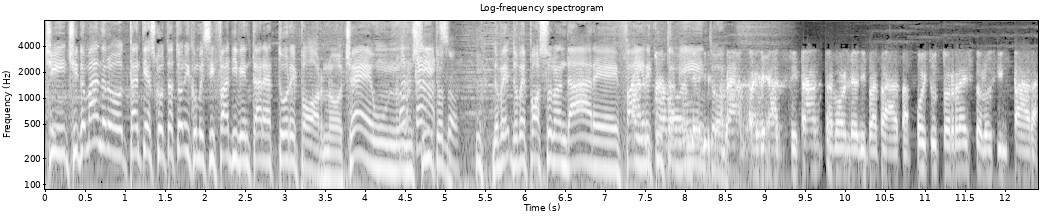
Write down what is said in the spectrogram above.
ci, ci domandano tanti ascoltatori come si fa a diventare attore porno. C'è un, un sito dove, dove possono andare, fai il Tanta voglia di reclutamento. patata, ragazzi, tanta voglia di patata. Poi tutto il resto lo si impara.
